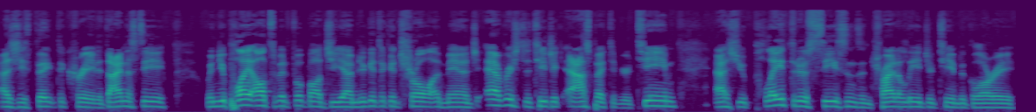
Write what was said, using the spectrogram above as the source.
as you think to create a dynasty. When you play Ultimate Football GM, you get to control and manage every strategic aspect of your team as you play through seasons and try to lead your team to glory.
